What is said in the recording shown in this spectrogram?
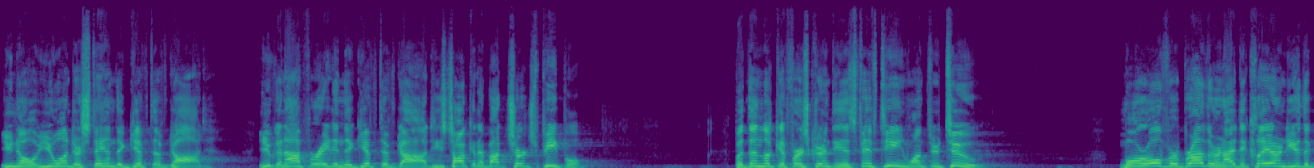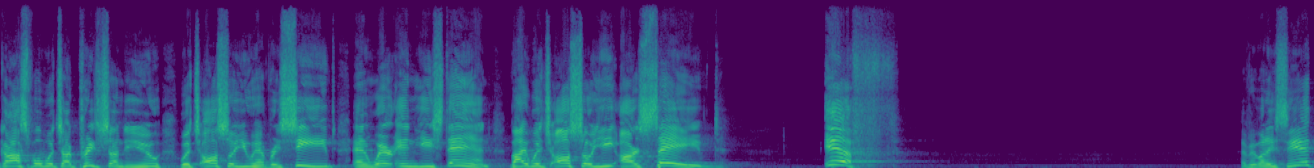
You know, you understand the gift of God. You can operate in the gift of God. He's talking about church people. But then look at 1 Corinthians 15, 1 through 2. Moreover, brethren, I declare unto you the gospel which I preached unto you, which also you have received, and wherein ye stand, by which also ye are saved. If. Everybody see it?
